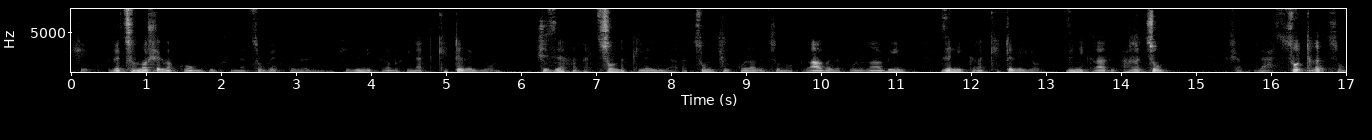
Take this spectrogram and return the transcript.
שרצונו של מקום זה בחינת סובב כל עלמין, שזה נקרא בחינת כתר עליון, שזה הרצון הכללי, הרצון של כל הרצונות, רב על הכל רעבים, זה נקרא כתר עליון, זה נקרא הרצון. עכשיו, לעשות רצון,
